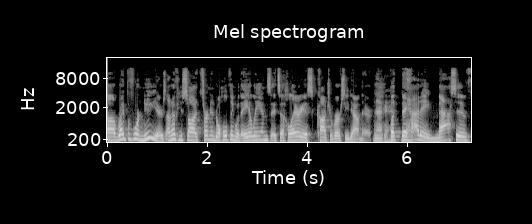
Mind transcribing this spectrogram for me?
uh, right before New Year's. I don't know if you saw it turned into a whole thing with aliens. It's a hilarious controversy down there. Okay. But they had a massive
